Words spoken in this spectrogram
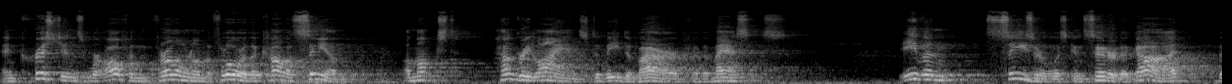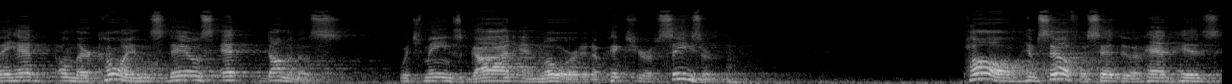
And Christians were often thrown on the floor of the Colosseum amongst hungry lions to be devoured for the masses. Even Caesar was considered a god. They had on their coins Deus et Dominus, which means God and Lord, and a picture of Caesar. Paul himself was said to have had his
